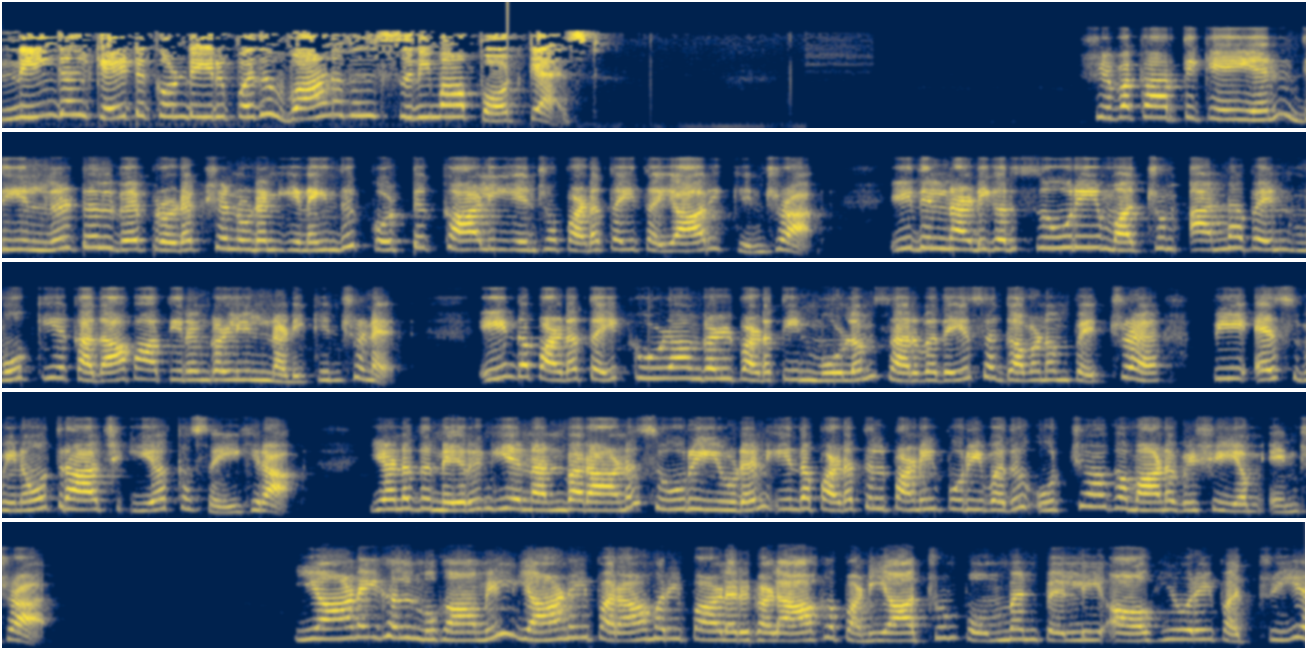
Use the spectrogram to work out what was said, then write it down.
நீங்கள் கேட்டுக்கொண்டிருப்பது Vaanavil cinema podcast. Sivakarthikeyan the little web புரொடக்ஷனுடன் இணைந்து கொட்டுக்காளி என்ற படத்தை தயாரிக்கின்றார். இதில் நடிகர் சூரி மற்றும் அன்னபென் முக்கிய கதாபாத்திரங்களில் நடிக்கின்றனர். இந்த படத்தை கூழாங்கல் படத்தின் மூலம் சர்வதேச கவனம் பெற்ற பி எஸ் வினோத்ராஜ் இயக்க செய்கிறார். எனது நெருங்கிய நண்பரான சூரியுடன் இந்த படத்தில் பணிபுரிவது உற்சாகமான விஷயம் என்றார். யானைகள் முகாமில் யானை பராமரிப்பாளர்களாக பணியாற்றும் பொம்மன் பெல்லி ஆகியோரை பற்றிய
